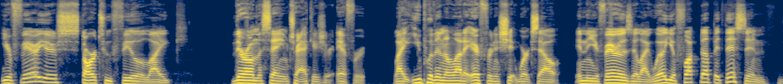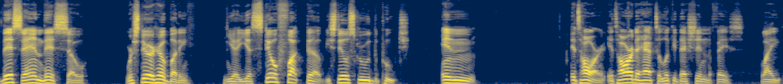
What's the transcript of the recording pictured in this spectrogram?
your failures start to feel like they're on the same track as your effort. Like you put in a lot of effort and shit works out. And then your failures are like, well, you fucked up at this and this and this. So we're still here, buddy. Yeah, you're still fucked up. You still screwed the pooch. And it's hard. It's hard to have to look at that shit in the face. Like,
